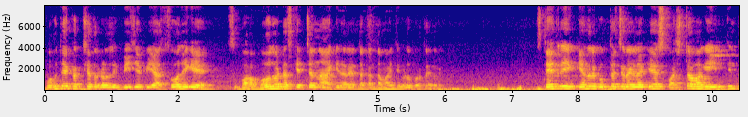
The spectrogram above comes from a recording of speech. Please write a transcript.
ಬಹುತೇಕ ಕ್ಷೇತ್ರಗಳಲ್ಲಿ ಬಿಜೆಪಿಯ ಸೋಲಿಗೆ ಬಹುದೊಡ್ಡ ಸ್ಕೆಚ್ ಅನ್ನ ಹಾಕಿದ್ದಾರೆ ಅಂತಕ್ಕಂಥ ಮಾಹಿತಿಗಳು ಬರ್ತಾ ಇದಾವೆ. ಸ್ನೇಹಿತರೆ, ಈ ಕೇಂದ್ರ ಗುಪ್ತಚರ ಇಲಾಖೆ ಸ್ಪಷ್ಟವಾಗಿ ಇಂತಿಂಥ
